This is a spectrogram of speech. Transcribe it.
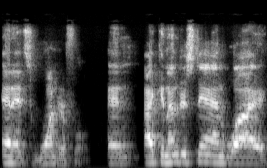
and it's wonderful. And I can understand why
